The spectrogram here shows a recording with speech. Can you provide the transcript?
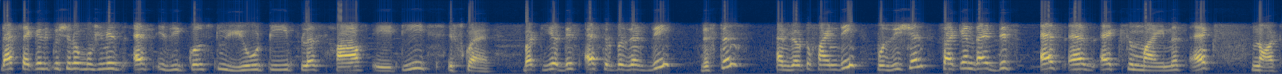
That second equation of motion is S is equals to ut plus half at square. But here this S represents the distance and we have to find the position. So I can write this S as x minus x naught.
